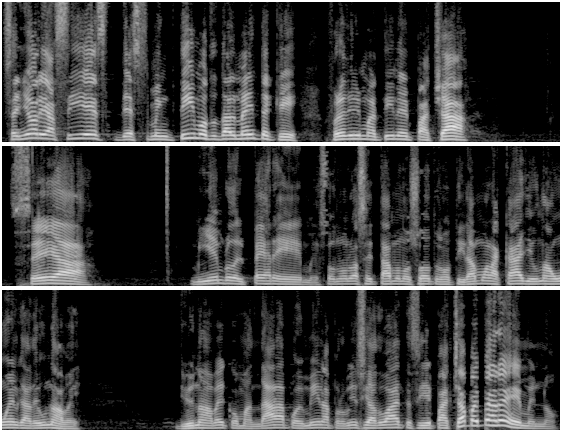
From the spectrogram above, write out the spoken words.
Señores, así es. Desmentimos totalmente que Freddy Martínez Pachá sea miembro del PRM. Eso no lo aceptamos nosotros. Nos tiramos a la calle una huelga de una vez. De una vez comandada por mí en la provincia de Duarte. Si para el PRM, no.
